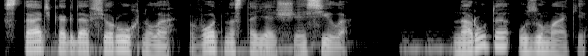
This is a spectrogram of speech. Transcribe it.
Встать, когда все рухнуло. Вот настоящая сила. Наруто Узумаки.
